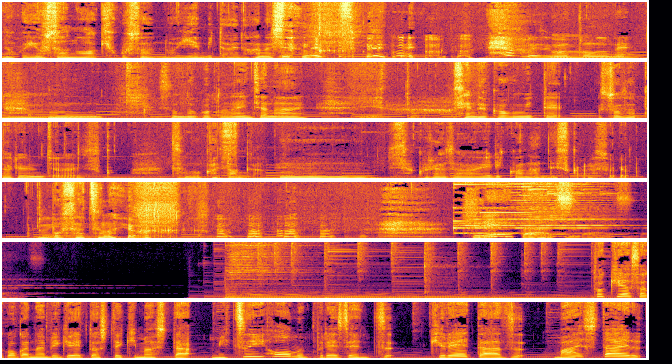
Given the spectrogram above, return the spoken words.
なんか与謝野明子さんの家みたいな話だね。お仕事のね、うん、うん、そんなことないんじゃない？背中を見て育たれるんじゃないですか。その方も、ね、うん桜沢絵里香なんですからそれは。菩薩のようなキュレーターズ。時朝子がナビゲートしてきました三井ホームプレゼンツキュレーターズマイスタイル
